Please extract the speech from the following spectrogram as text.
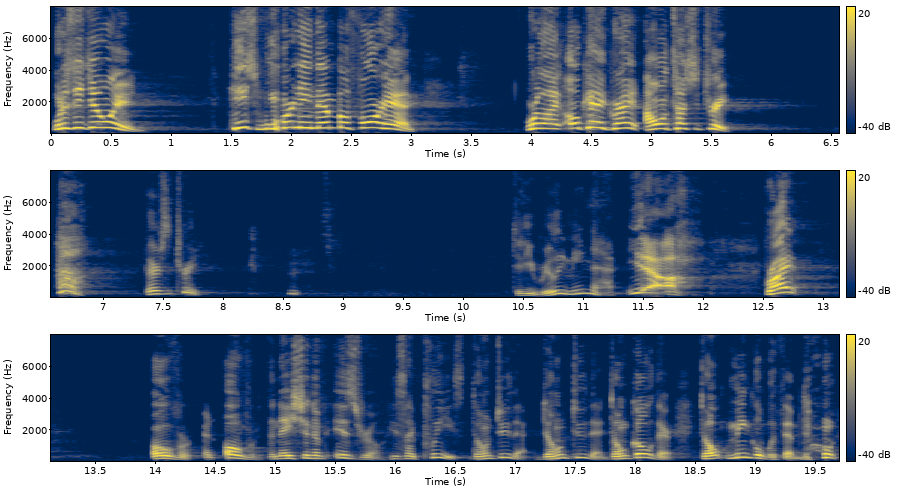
What is he doing? He's warning them beforehand. We're like, okay, great, I won't touch the tree. Huh, there's a tree. Did he really mean that? Yeah, right? over and over the nation of Israel. He's like, please don't do that. Don't do that. Don't go there. Don't mingle with them. Don't,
